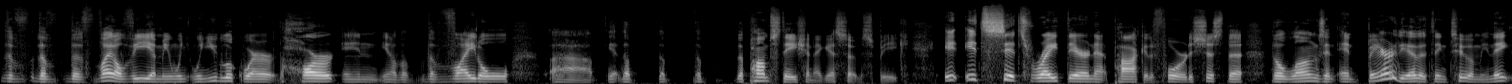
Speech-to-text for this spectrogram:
the the the vital V. I mean, when when you look where the heart and you know the the vital uh, the the pump station, I guess, so to speak. It it sits right there in that pocket forward. It's just the the lungs and and bear. The other thing too. I mean, they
